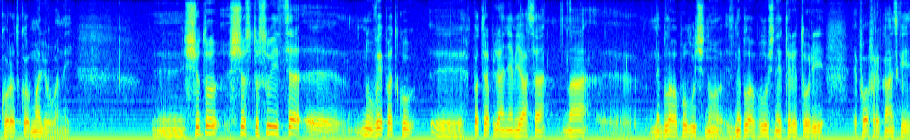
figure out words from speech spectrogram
коротко мальований. Е, Щодо, що стосується е, ну, випадку потрапляння м'яса на з неблагополучної території по африканській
